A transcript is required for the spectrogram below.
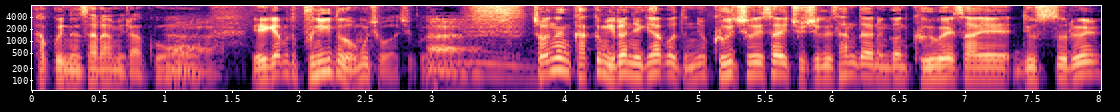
갖고 있는 사람이라고 네. 얘기하면 또 분위기도 너무 좋아지고요. 네. 저는 가끔 이런 얘기 하거든요. 그 회사의 주식을 산다는 건 그 회사의 뉴스를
